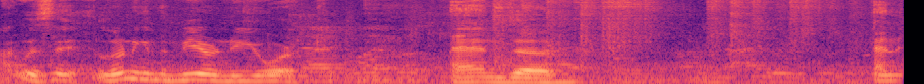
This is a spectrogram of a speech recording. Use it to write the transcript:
I was uh, learning in the Mir in New York, and. Uh, and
